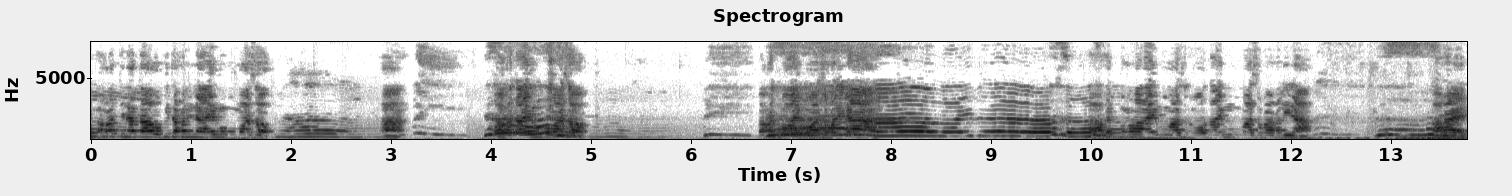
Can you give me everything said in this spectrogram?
Bakit tinatawag kita kanina ayaw mo pumasok? Ha? Bakit ayaw mo pumasok? Bakit mo ayaw pumasok kanina? Bakit mo ayaw pumasok? Bakit ayaw mo pumasok ka kanina? Bakit?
